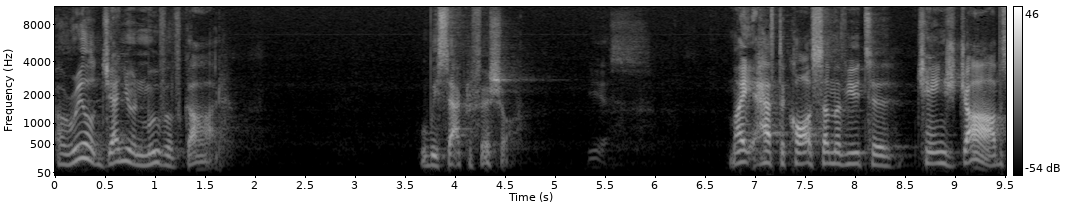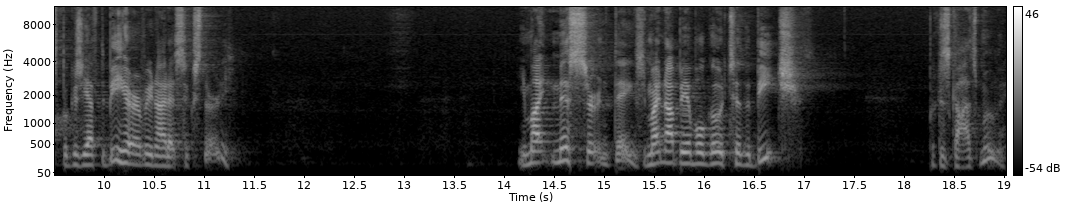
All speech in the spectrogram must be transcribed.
A real, genuine move of God will be sacrificial might have to cause some of you to change jobs because you have to be here every night at 6:30. You might miss certain things. You might not be able to go to the beach because God's moving.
